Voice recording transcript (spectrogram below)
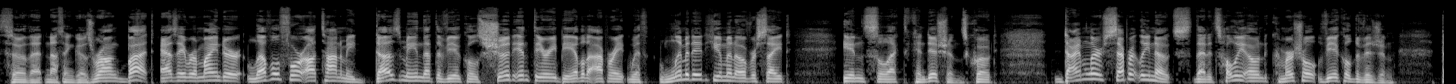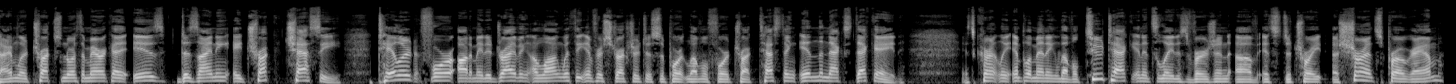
so that nothing goes wrong. But as a reminder, level four autonomy does mean that the vehicles should, in theory, be able to operate with limited human oversight in select conditions. Quote, Daimler separately notes that its wholly owned commercial vehicle division, Daimler Trucks North America, is designing a truck chassis tailored for automated driving along with the infrastructure to support level four truck testing in the next decade. It's currently implementing level two tech in its latest version of its Detroit Assurance program,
